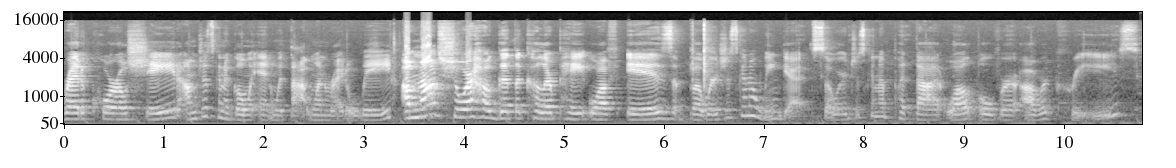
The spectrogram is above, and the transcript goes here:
red coral shade i'm just gonna go in with that one right away i'm not sure how good the color payoff is but we're just gonna wing it so we're just gonna put that all over our crease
